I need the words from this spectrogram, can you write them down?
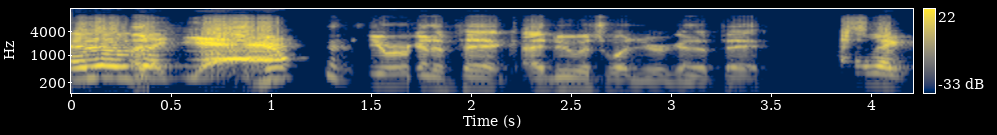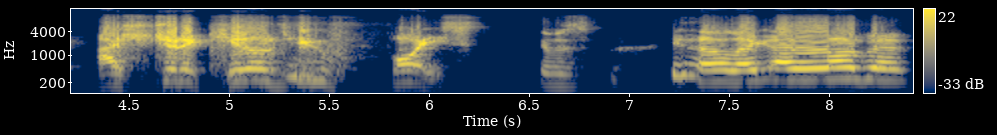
And I was like, "Yeah." You were gonna pick. I knew which one you were gonna pick. I was like, I should have killed you first. It was, you know, like I love it.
